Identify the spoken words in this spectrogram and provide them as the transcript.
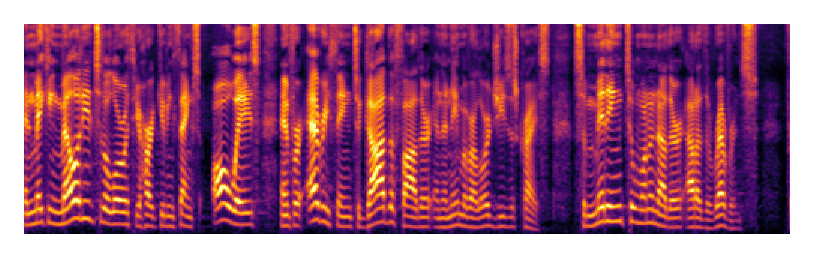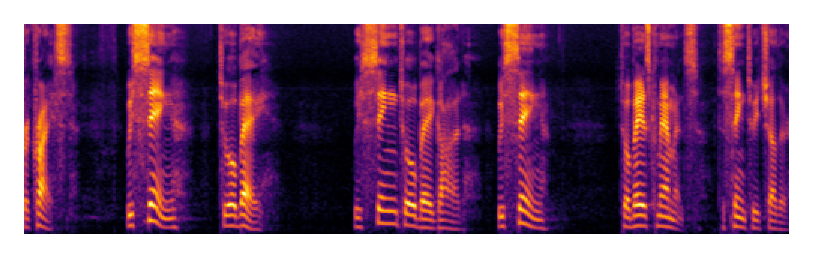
and making melody to the Lord with your heart, giving thanks always and for everything to God the Father in the name of our Lord Jesus Christ, submitting to one another out of the reverence for Christ. We sing to obey. We sing to obey God. We sing to obey His commandments to sing to each other.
